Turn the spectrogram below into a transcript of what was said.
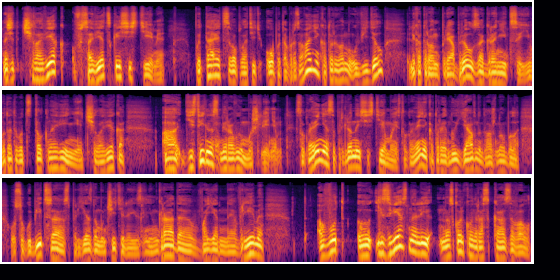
Значит, человек в советской системе пытается воплотить опыт образования, который он увидел или который он приобрел за границей. И вот это вот столкновение человека а действительно с мировым мышлением. Столкновение с определенной системой, столкновение, которое ну, явно должно было усугубиться с приездом учителя из Ленинграда в военное время. А вот э, известно ли, насколько он рассказывал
